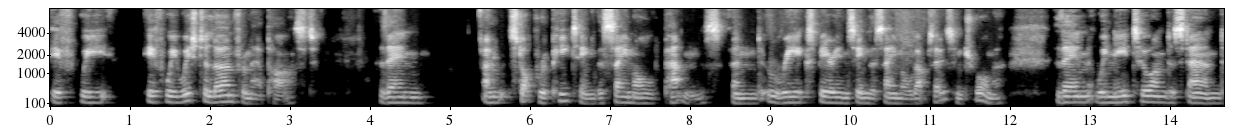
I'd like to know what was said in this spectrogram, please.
if we if we wish to learn from our past, then and stop repeating the same old patterns and re experiencing the same old upsets and trauma, then we need to understand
